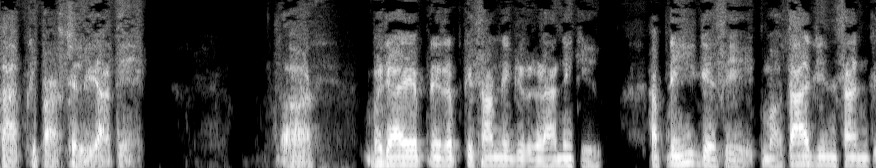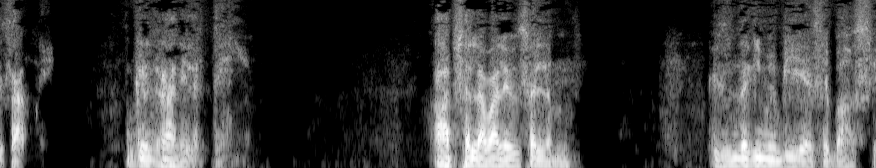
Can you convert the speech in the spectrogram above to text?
صاحب کے پاس چلے جاتے ہیں اور بجائے اپنے رب کے سامنے گڑ گڑانے کی اپنے ہی جیسے محتاج انسان کے سامنے گڑ گڑانے لگتے ہیں۔ آپ صلی اللہ علیہ وسلم کی زندگی میں بھی ایسے بہت سے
